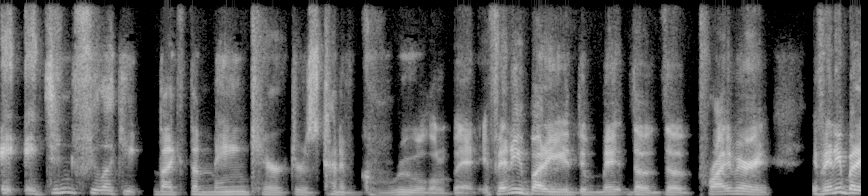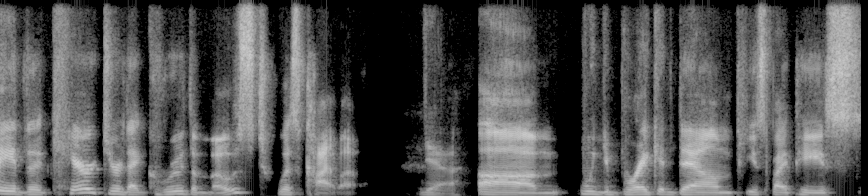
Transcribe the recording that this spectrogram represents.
it, it didn't feel like it, like the main characters kind of grew a little bit. If anybody, the the the primary, if anybody, the character that grew the most was Kylo. Yeah. Um, when you break it down piece by piece,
